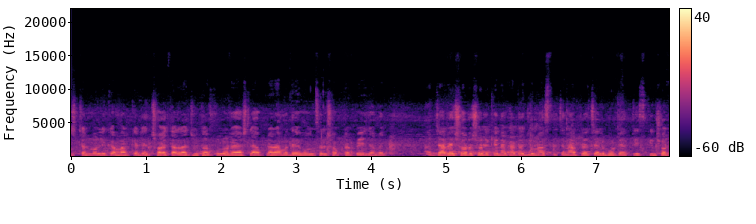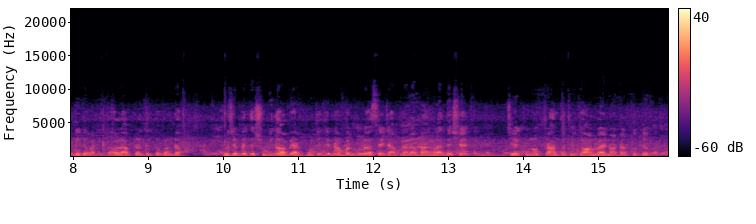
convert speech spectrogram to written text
eastern Mallika মার্কেটের ছয়তলা জুতার ফ্লোরে আসলে আপনারা আমাদের হোলসেল শপটা পেয়ে যাবেন। আর যারা সরাসরি কেনাকাটার জন্য আসতে চান, আপনারা চাইলে ভোটে একটি স্ক্রিনশট নিতে পারেন। তাহলে আপনাদের দোকানটা খুঁজে পেতে সুবিধা হবে। আর ভোটে যে নাম্বারগুলো আছে, এটা আপনারা বাংলাদেশে যে কোনো প্রান্ত থেকে অনলাইন অর্ডার করতে পারেন।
